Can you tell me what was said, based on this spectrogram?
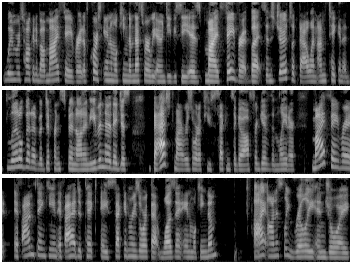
when we're talking about my favorite, of course, Animal Kingdom, that's where we own DVC, is my favorite. But since Joe took that one, I'm taking a little bit of a different spin on it. Even though they just bashed my resort a few seconds ago, I'll forgive them later. My favorite, if I'm thinking, if I had to pick a second resort that wasn't Animal Kingdom, I honestly really enjoy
